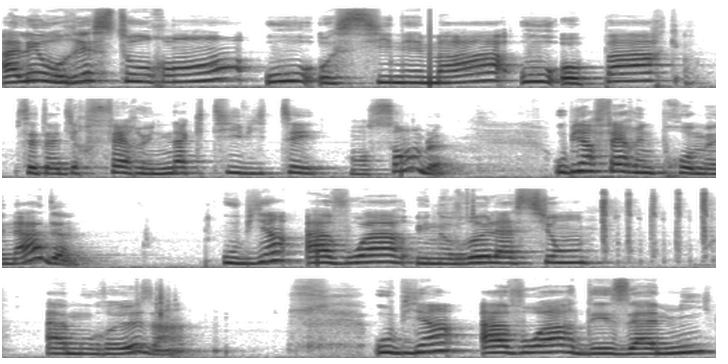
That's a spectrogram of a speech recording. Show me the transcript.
Aller au restaurant ou au cinéma ou au parc, c'est-à-dire faire une activité ensemble, ou bien faire une promenade, ou bien avoir une relation amoureuse. Hein. Ou bien avoir des amis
